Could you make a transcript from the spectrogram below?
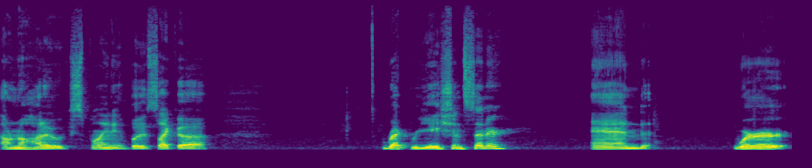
I don't know how to explain it, but it's like a recreation center. And where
